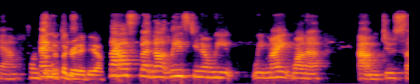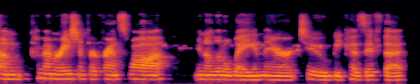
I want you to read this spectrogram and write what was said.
Yeah. Sounds like that's a great idea. Last but not least, you know, we we might want to um, do some commemoration for Francois in a little way in there too, because if the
